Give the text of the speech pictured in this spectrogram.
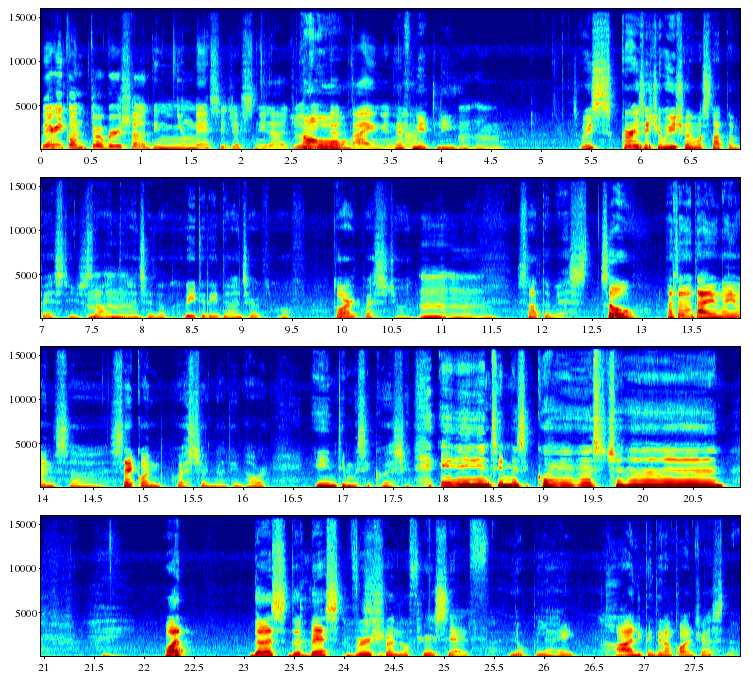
Very controversial din yung messages nila during Oo, that time. Yun definitely. Mm-mm. So, his current situation was not the best. Just to Mm-mm. answer the, reiterate the answer of, of, to our question. Mm-mm. It's not the best. So, nato na tayo ngayon sa second question natin, our intimacy question. Intimacy question! What does the best version of yourself look like? Ah, di ganda ng contrast na.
